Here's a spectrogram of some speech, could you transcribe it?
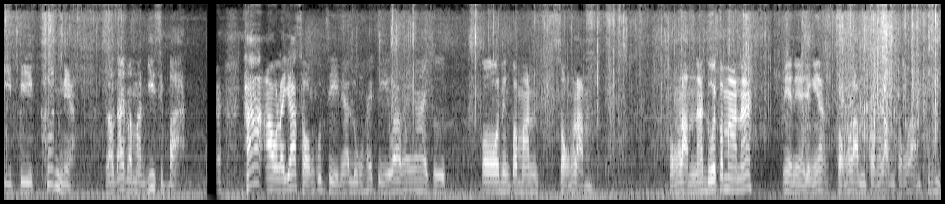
4 ปีขึ้นเนี่ย เราได้ประมาณ 20 บาท ถ้าเอาระยะ 2คูณ4เนี่ยลุงให้ตีว่าง่ายๆ คือกอหนึ่งประมาณ 2 ลำสองลำนะ โดยประมาณนะ เนี่ยเนี่ยอย่างเงี้ยสองลำสองลำสองลำคุณอยู่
